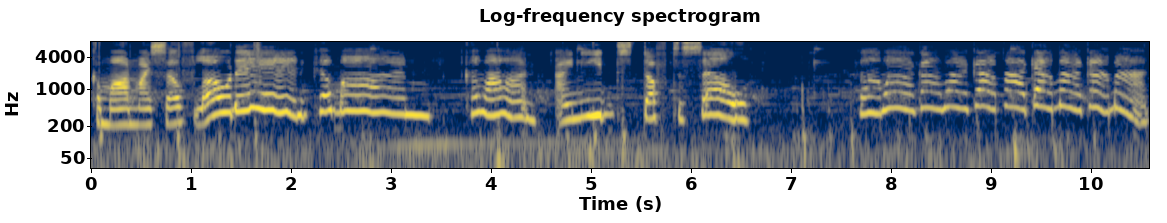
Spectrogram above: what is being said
Come on, myself loaded. Come on. Come on. I need stuff to sell. Come on, come on, come on, come on, come on.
